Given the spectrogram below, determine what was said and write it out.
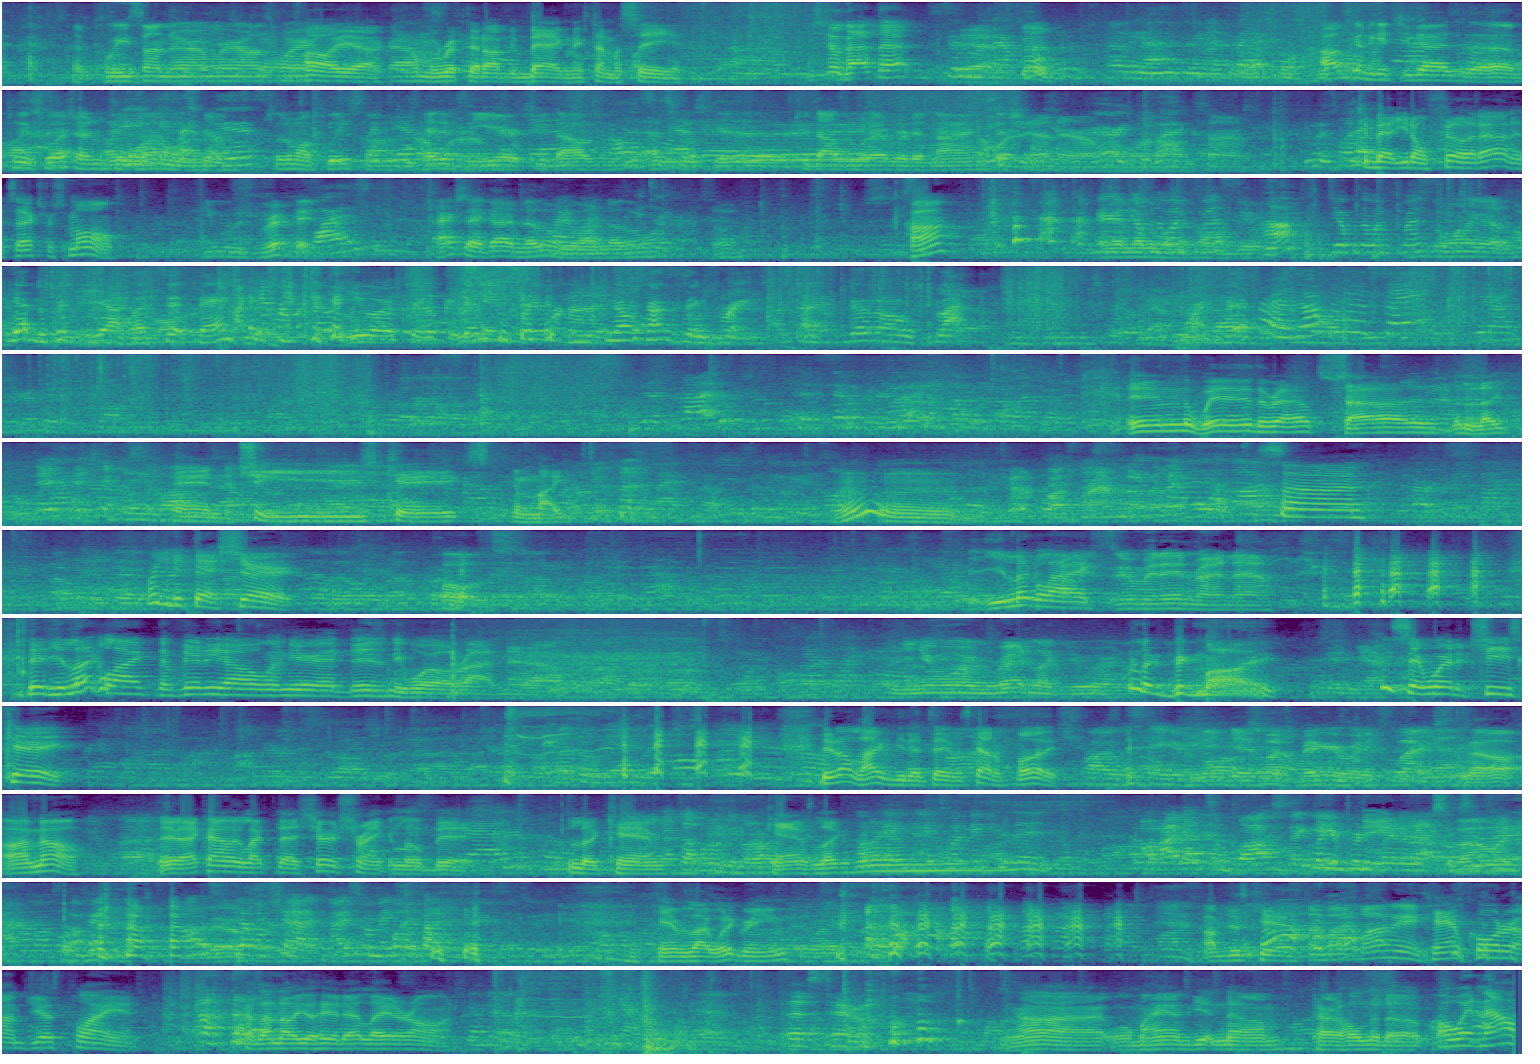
The police Under Armour I was wearing. Oh, yeah. I'm gonna rip that off your bag next time I see you. You still got that? Yeah. Good. I was gonna get you guys a uh, police watch. I didn't do one. I was gonna. This is my police song. Headed to the year 2000. That smells good. 2000, whatever it is, nine. I wore the Under Armour one all the time. Too bad you don't fill it out and it's extra small. You would rip it. Actually, I got another one. You want another one? Huh? Mary, did you open the one from us? Huh? Did you open the one from us? The one I got at home. Yeah, the picture, yeah, I said, thank I can't you. remember You are it was the same frame or not. No, it's not the same frame. Uh, The other one was black. Right, That's right, that one is the same. Yeah, that's. And the weather outside is delightful. And the cheesecake's mighty. Mmm. Trying to bust rhymes over there. Son, where'd you get that shirt? Pose. You look like, Zooming in right now. dude, you look like the video when you're at Disney World right now. And you're wearing red like you were. Look Big Mike. He said, where the cheesecake? Dude, I like videotape. It's kind of funny. He gets much bigger when he flexed. No, I know. Yeah, I kind of look like that shirt shrank a little bit. Look, Cam. Cam's looking for I them. Just wanna make sure that. Oh, I got some boxes they Looking gave pretty anorexic today. Okay, I'll just double check. I just wanna make sure that. Cam's like, what a green. I'm just kidding. My money. Camcorder, I'm just playing. Because I know you'll hear that later on. That's terrible. All right, well, my hand's getting numb. Tired of holding it up. Oh, wait, now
